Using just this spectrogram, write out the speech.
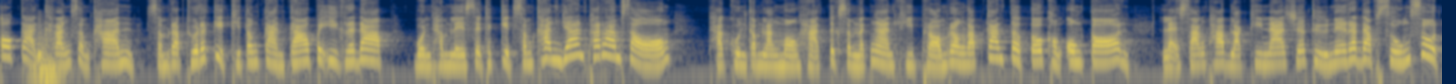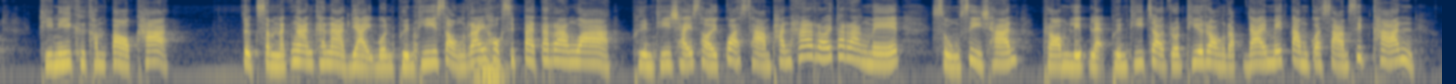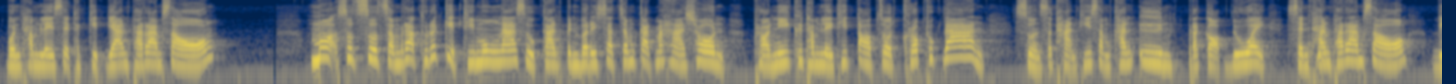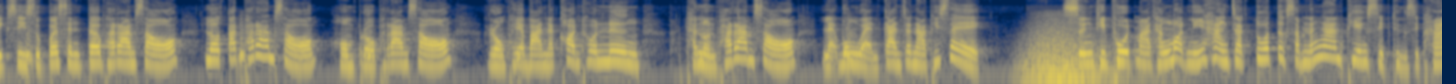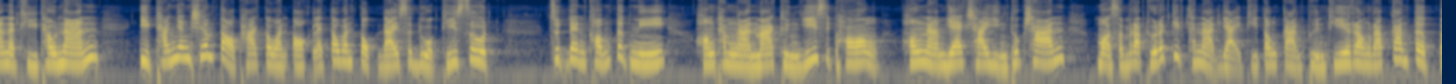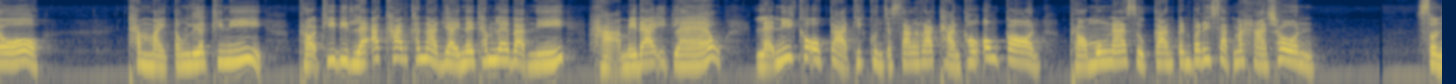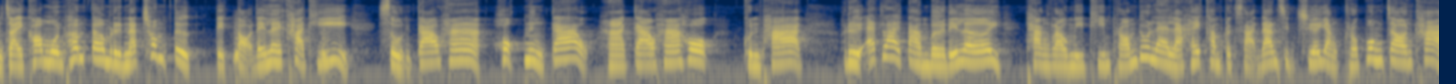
โอกาสครั้งสำคัญสำหรับธุรกิจที่ต้องการก้าวไปอีกระดับ บนทำเลเศรษฐกิจสำคัญย่านพระรามสองถ้าคุณกำลังมองหาตึกสำนักงานที่พร้อมรองรับการเติบโตขององค์กร และสร้างภาพลักษณ์ที่น่าเชื่อถือในระดับสูงสุด ที่นี่คือคำตอบค่ะ ตึกสำนักงานขนาดใหญ่บนพื้นที่ 2 ไร่ 68 ตารางวา พื้นที่ใช้สอยกว่า 3,500 ตารางเมตร สูง 4 ชั้น พร้อมลิฟต์และพื้นที่จอดรถที่รองรับได้ไม่ต่ำกว่า 30 คัน บนทำเลเศรษฐกิจย่านพระราม2เหมาะสุดๆสำหรับธุรกิจที่มุ่งหน้าสู่การเป็นบริษัทจำกัดมหาชน เพราะนี่คือทำเลที่ตอบโจทย์ครบทุกด้าน ส่วนสถานที่สำคัญอื่น ประกอบด้วยเซ็นทรัลพระราม2บิ๊กซีซูเปอร์เซ็นเตอร์พระราม2โลตัสพระราม2โฮมโปรพระราม2โรงพยาบาลนครทนหนึ่งถนนพระราม2และวงแหวนกาญจนาพิเศษ ซึ่งที่พูดมาทั้งหมดนี้ห่างจากตัวตึกสำนักงงานเพียง 10-15 นาทีเท่านั้น อีกทั้งยังเชื่อมต่อภาคตะวันออกและตะวันตกได้สะดวกที่สุด จุดเด่นของตึกนี้ ห้องทำงานมากถึง 20 ห้อง ห้องน้ำแยกชายหญิงทุกชั้น เหมาะสำหรับธุรกิจขนาดใหญ่ที่ต้องการพื้นที่รองรับการเติบโตทำไมต้องเลือกที่นี่ เพราะที่ดินและอาคารขนาดใหญ่ในทำเลแบบนี้ หาไม่ได้อีกแล้ว และนี่คือโอกาสที่คุณจะสร้างรากฐานขององค์กร พร้อมมุ่งหน้าสู่การเป็นบริษัทมหาชน สนใจข้อมูลเพิ่มเติมหรือนัดชมตึก ติดต่อได้เลยค่ะที่ 0956195956 คุณภาค หรือแอดไลน์ตามเบอร์ได้เลย ทางเรามีทีมพร้อมดูแลและให้คำปรึกษาด้านสินเชื่ออย่างครบวงจรค่ะ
